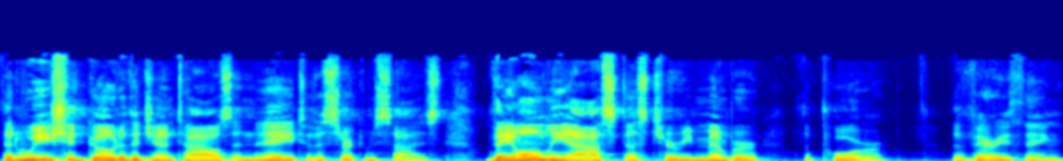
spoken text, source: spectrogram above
that we should go to the Gentiles and they to the circumcised. They only asked us to remember the poor, the very thing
